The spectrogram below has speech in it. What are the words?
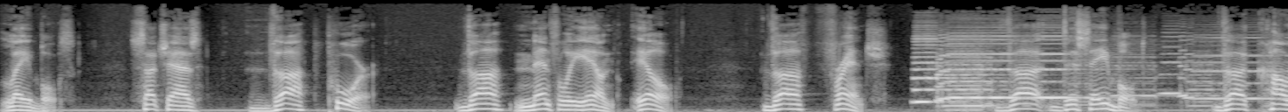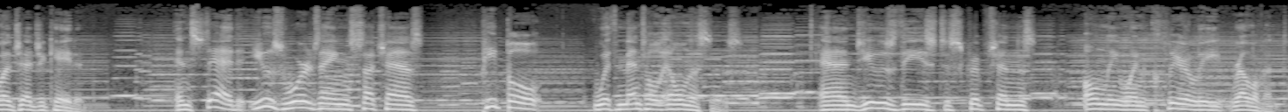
labels, such as the poor, the mentally Ill, the French, the disabled, the college educated. Instead, use wording such as people with mental illnesses and use these descriptions only when clearly relevant.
